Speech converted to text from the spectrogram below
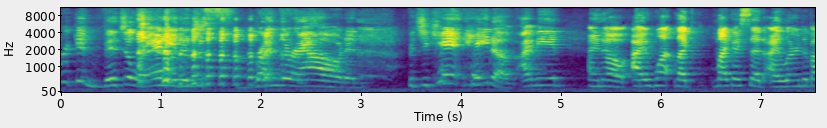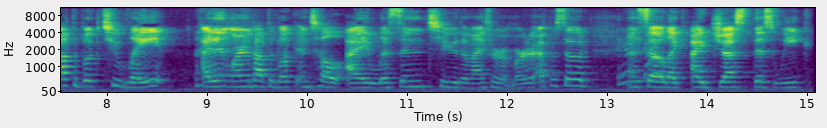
freaking vigilante that just runs around and. But you can't hate him. I mean, I know. I want like like I said, I learned about the book too late. I didn't learn about the book until I listened to the My Favorite Murder episode. And so like I just this week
